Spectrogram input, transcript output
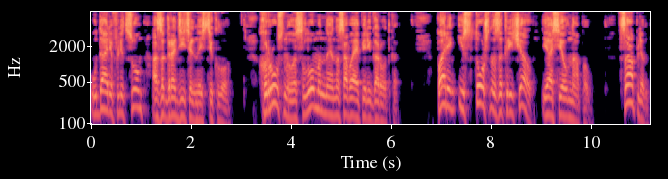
ударив лицом о заградительное стекло. Хрустнула сломанная носовая перегородка. Парень истошно закричал и осел на пол. Цаплин,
